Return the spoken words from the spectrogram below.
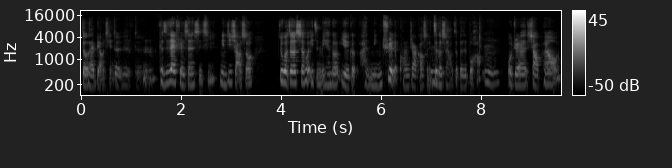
都在标签。对对对，嗯，可是，在学生时期年纪小的时候，如果这个社会一直每天都有一个很明确的框架告诉你这个是好，这个是不好，嗯，我觉得小朋友，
